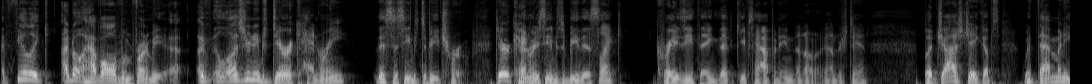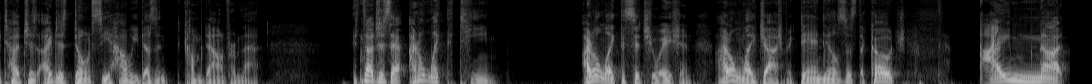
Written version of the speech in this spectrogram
I feel like I don't have all of them in front of me. Uh, unless your name's Derrick Henry, this seems to be true. Derrick Henry seems to be this like crazy thing that keeps happening. I don't understand. But Josh Jacobs, with that many touches, I just don't see how he doesn't come down from that. It's not just that. I don't like the team. I don't like the situation. I don't like Josh McDaniels as the coach. I'm not.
